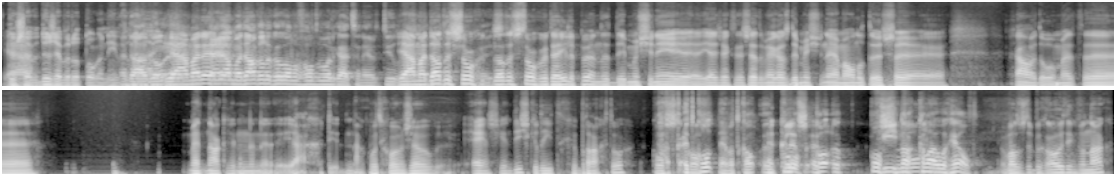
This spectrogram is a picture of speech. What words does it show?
Ja. Dus, hebben, dus hebben we er toch een daar aan. wil, Ja, maar de- ja, maar daar wil ik ook wel een verantwoordelijkheid aan nemen. Natuurlijk Ja, maar dat is, toch, dat is toch het hele punt. Het dimensioneren. Jij zegt, zet hem weg als dimensionair. Maar ondertussen eh, gaan we door met... eh met NAC. En, eh, ja, NAC wordt gewoon zo ernstig in discrediet gebracht, toch? Ja, Kost, het kost- kost, nee, wat kost, kost klauwen geld. wat is de begroting van NAC?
